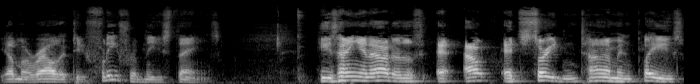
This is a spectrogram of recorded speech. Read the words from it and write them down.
immorality, flee from these things. He's hanging out at, out at certain time and place,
